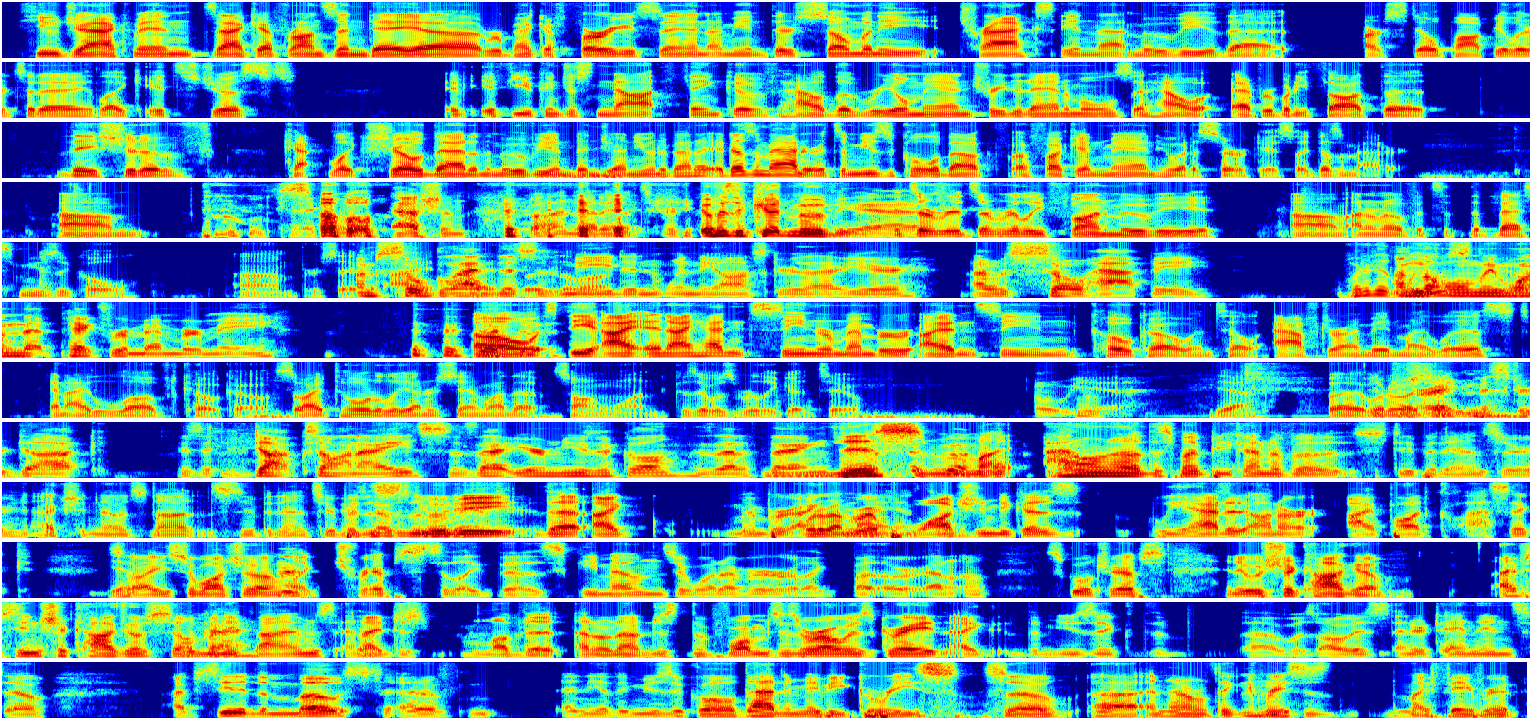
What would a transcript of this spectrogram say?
Hugh Jackman, Zac Efron, Zendaya, Rebecca Ferguson. I mean, there's so many tracks in that movie that are still popular today. Like it's just if if you can just not think of how the real man treated animals and how everybody thought that they should have ca- like showed that in the movie and been genuine about it. It doesn't matter. It's a musical about a fucking man who had a circus. It doesn't matter. Um Okay. So- passion behind that answer. it was a good movie. Yeah. It's a it's a really fun movie. Um, I don't know if it's the best musical, um, per se. I'm so I- I glad This Is Me didn't win the Oscar that year. I was so happy. What did it? I'm the only to? one that picked Remember Me. Oh, see, I and I hadn't seen Remember. I hadn't seen Coco until after I made my list, and I loved Coco, so I totally understand why that song won because it was really good too. oh Hmm. yeah. Yeah, but what about right. Mr. Duck. Is it Ducks on Ice? Is that your musical? Is that a thing? This might I don't know. This might be kind of a stupid answer. Actually, no, it's not a stupid answer. But There's no this is the movie answers. that I remember I What about grew up answer? watching because we had it on our iPod Classic. Yep. So I used to watch it on like trips to like the ski mountains or whatever, or like but or I don't know school trips, and it was Chicago. I've seen Chicago so many times, and I just loved it. I don't know, just the performances were always great. I the music the, uh, was always entertaining. So I've seen it the most out of any other musical. That and maybe Grease. So uh, and I don't think Mhm. Grease is my favorite.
